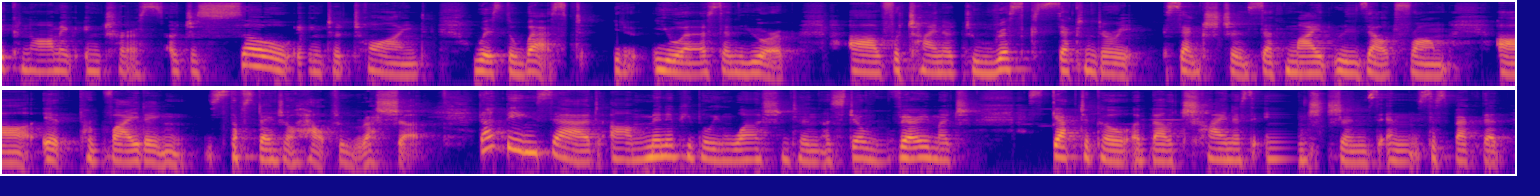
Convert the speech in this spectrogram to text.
economic interests are just so intertwined with the West, you know, U.S. and Europe, uh, for China to risk secondary sanctions that might result from uh, it providing substantial help to Russia. That being said, um, many people in Washington are still very much skeptical about China's intentions and suspect that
